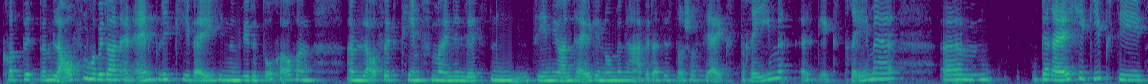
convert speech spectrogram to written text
gerade beim Laufen habe ich dann einen Einblick, weil ich hin und wieder doch auch einen, an Laufwettkämpfen in den letzten zehn Jahren teilgenommen habe, dass es da schon sehr extrem, äh, extreme ähm, Bereiche gibt, die,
